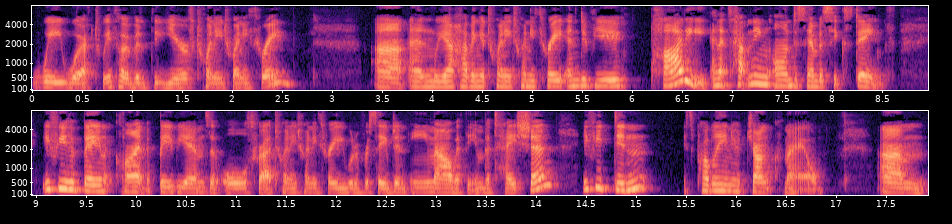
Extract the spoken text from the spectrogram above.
we worked with over the year of 2023. Uh, and we are having a 2023 end of year party, and it's happening on December 16th. If you have been a client of BBMs at all throughout 2023, you would have received an email with the invitation. If you didn't, it's probably in your junk mail um,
